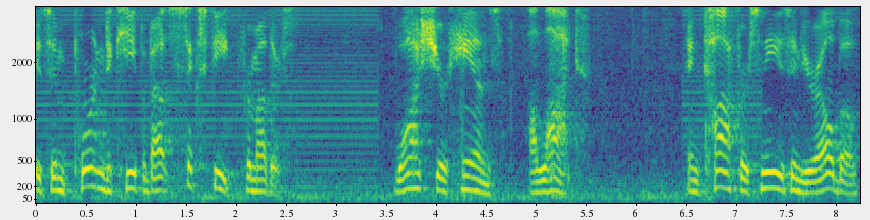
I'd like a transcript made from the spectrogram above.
it's important to keep about six feet from others wash your hands a lot and cough or sneeze into your elbow.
